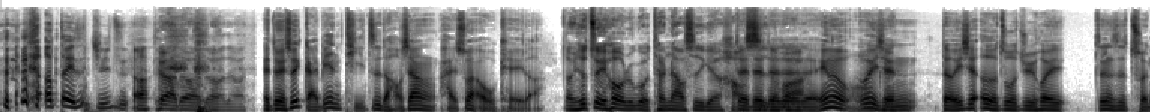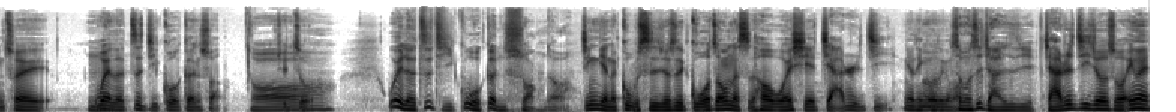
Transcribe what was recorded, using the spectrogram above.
哦，对，是橘子啊，对啊，对啊，对啊，对啊。哎，对，所以改变体质的好像还算 OK 啦。哦，你说最后如果 turn out 是一个好事的话，对对对对对，因为我以前的一些恶作剧会真的是纯粹为了自己过更爽。哦，去做。为了自己过更爽的、哦。经典的故事就是国中的时候，我会写假日记。你有听过这个吗？哦、什么是假日记？假日记就是说，因为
